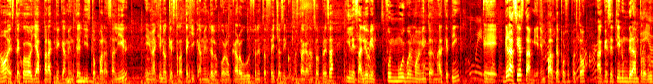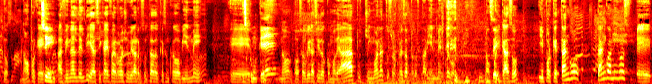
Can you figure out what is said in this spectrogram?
¿no? Este juego ya prácticamente listo para salir. Y me imagino que estratégicamente lo colocaron justo en estas fechas y como esta gran sorpresa. Y le salió bien. Fue un muy buen movimiento de marketing. Eh, gracias también, en parte, por supuesto, a que se tiene un gran producto, ¿no? Porque al final del día, si Hi-Fi Rush hubiera resultado que es un juego bien me, eh, es como que. ¿no? O sea, hubiera sido como de, ah, pues chingona tu sorpresa, pero está bien el juego. No fue el caso. Y porque Tango, Tango amigos, eh,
